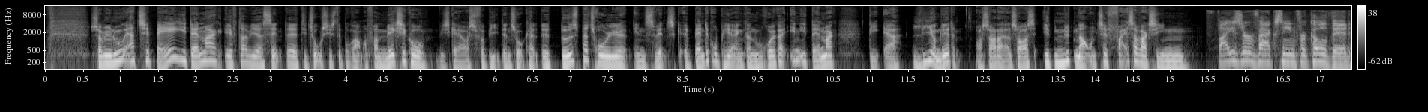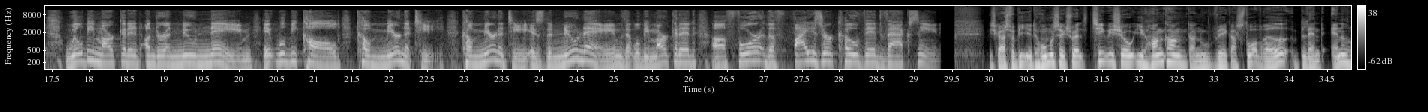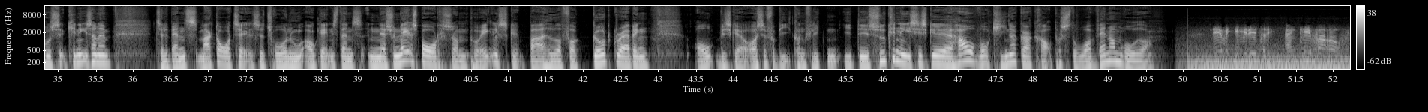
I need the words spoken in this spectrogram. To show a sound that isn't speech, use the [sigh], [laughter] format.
som jo nu er tilbage i Danmark, efter vi har sendt øh, de to sidste programmer fra Mexico. Vi skal også forbi den såkaldte Dødspatrulje, en svensk øh, bandegruppering, der nu rykker ind i Danmark. Det er lige om lidt, og så er der altså også et nyt navn til Pfizer-vaccinen. Pfizer vaccine for COVID will be marketed under a new name. It will be called Comirnaty. Comirnaty is the new name that will be marketed uh, for the Pfizer COVID vaccine. Vi skal også forbi et homoseksuelt tv-show i Hongkong, der nu vækker stor vrede, blandt andet hos kineserne. Talibans magtovertagelse tror nu Afghanistans nationalsport, som på engelsk bare hedder for goat grabbing. Og vi skal også forbi konflikten i det sydkinesiske hav, hvor Kina gør krav på store vandområder. Leave immediately and keep far off.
